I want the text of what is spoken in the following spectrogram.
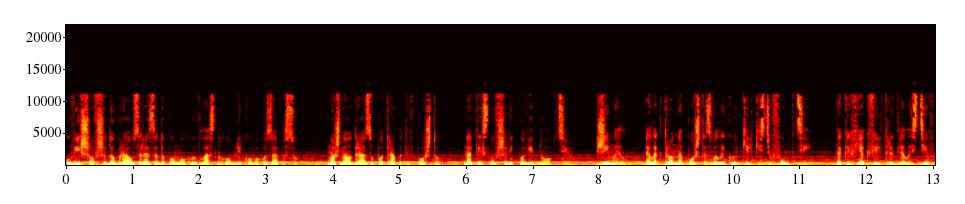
Увійшовши до браузера за допомогою власного облікового запису, можна одразу потрапити в пошту, натиснувши відповідну опцію. Gmail – електронна пошта з великою кількістю функцій, таких як фільтри для листів,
